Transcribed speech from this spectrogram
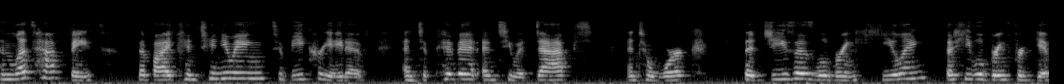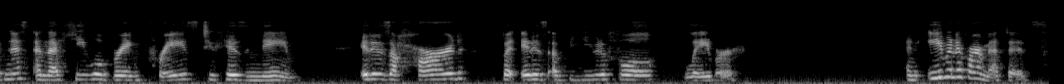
And let's have faith that by continuing to be creative and to pivot and to adapt and to work that Jesus will bring healing, that he will bring forgiveness, and that he will bring praise to his name. It is a hard, but it is a beautiful labor. And even if our methods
